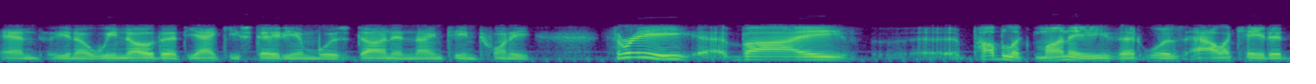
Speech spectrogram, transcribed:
and you know we know that Yankee Stadium was done in 1923 uh, by uh, public money that was allocated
